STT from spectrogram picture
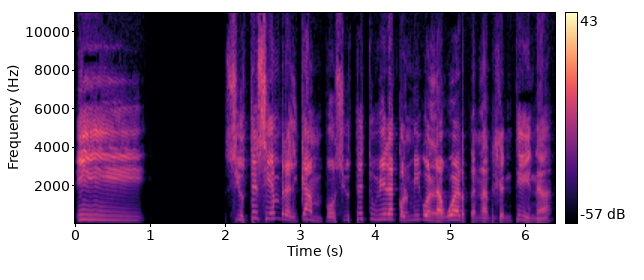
Y si usted siembra el campo, si usted estuviera conmigo en la huerta en la Argentina,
